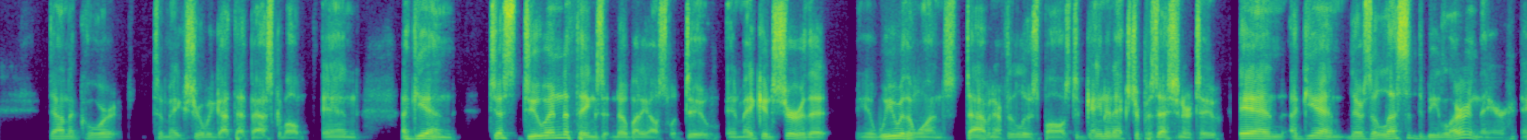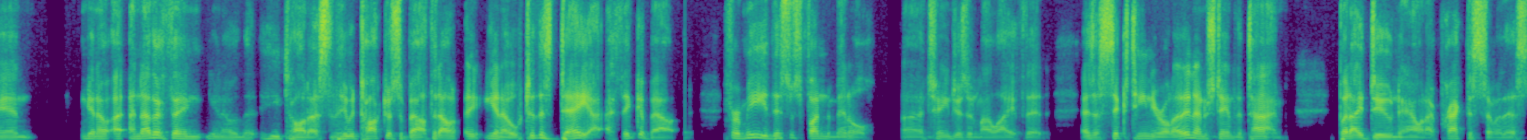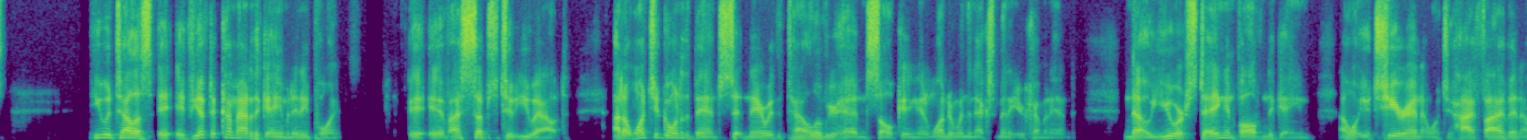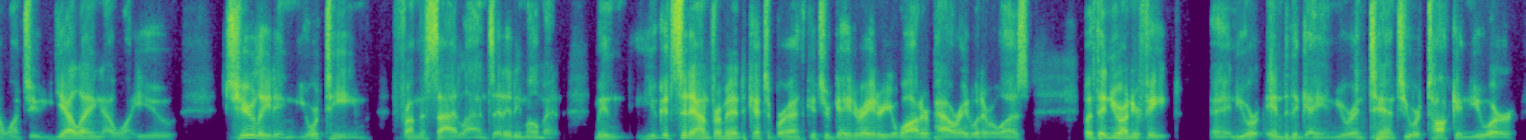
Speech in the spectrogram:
down the court to make sure we got that basketball. And again, just doing the things that nobody else would do and making sure that you know we were the ones diving after the loose balls to gain an extra possession or two. And again there's a lesson to be learned there. And you know a- another thing you know that he taught us that he would talk to us about that i'll you know to this day i, I think about for me this was fundamental uh, changes in my life that as a 16 year old i didn't understand at the time but i do now and i practice some of this he would tell us if you have to come out of the game at any point if I substitute you out, I don't want you going to the bench, sitting there with the towel over your head and sulking and wondering when the next minute you're coming in. No, you are staying involved in the game. I want you cheering. I want you high fiving. I want you yelling. I want you cheerleading your team from the sidelines at any moment. I mean, you could sit down for a minute to catch a breath, get your Gatorade or your water, Powerade, whatever it was, but then you're on your feet and you are into the game. You are intense. You are talking. You are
